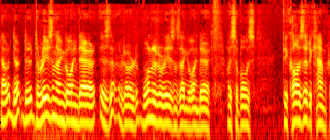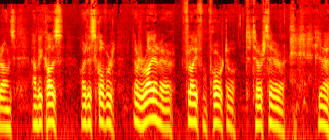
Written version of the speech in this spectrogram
Now, the, the, the reason I'm going there is, that, or one of the reasons I'm going there, I suppose, because of the campgrounds, and because I discovered that Ryanair fly from Porto to Terceira. yeah,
